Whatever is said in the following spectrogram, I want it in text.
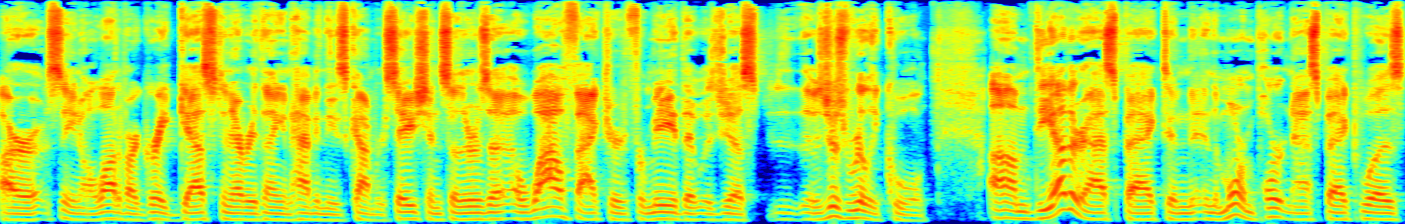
our you know a lot of our great guests and everything and having these conversations. So there was a, a wow factor for me that was just it was just really cool. Um, the other aspect and, and the more important aspect was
